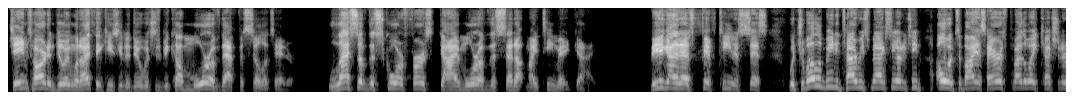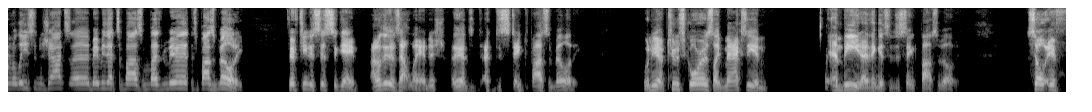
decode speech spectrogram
James Harden doing what I think he's going to do, which is become more of that facilitator, less of the score first guy, more of the set up my teammate guy. Be a guy that has 15 assists. With Joel Embiid and Tyrese Maxey on your team. Oh, and Tobias Harris, by the way, catching and releasing shots. Uh, maybe that's a possible. Maybe that's a possibility. 15 assists a game. I don't think that's outlandish. I think that's a distinct possibility. When you have two scorers like Maxey and Embiid, I think it's a distinct possibility. So if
